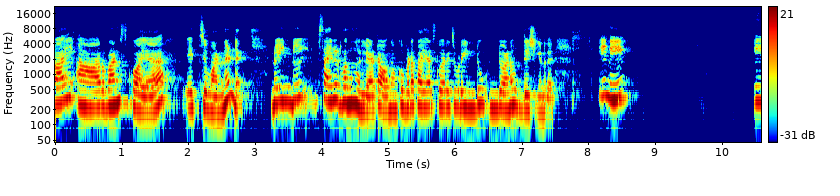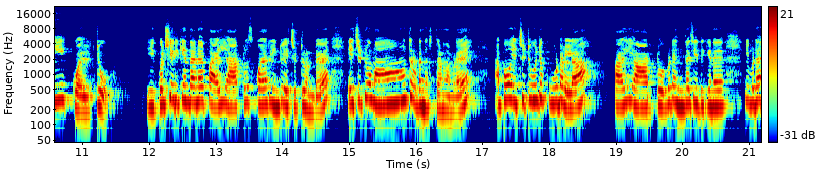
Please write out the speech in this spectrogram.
Pi R one square H one ഉണ്ട്. ഇന്റു സൈൻ ഇടണമെന്നൊന്നുമില്ല കേട്ടോ. നമുക്ക് ഇവിടെ പൈ ആർ സ്ക്വയർ എച്ച് ഇവിടെ ഇന്റു ഇന്റു ആണ് ഉദ്ദേശിക്കുന്നത്. ഇനി ഈക്വൽ ടു ഈക്വൽ ശരിക്കും എന്താണ്? Pi R two square into H two ഉണ്ട്. എച്ച് ടു മാത്രം ഇവിടെ നിർത്തണം നമ്മളെ. അപ്പോൾ എച്ച് ടുവിന്റെ കൂടെയുള്ള പൈ ആർ ടു. ഇവിടെ എന്താ ചെയ്തിരിക്കുന്നത് ഇവിടെ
